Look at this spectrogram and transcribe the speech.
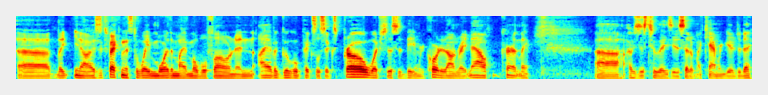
Uh, like, you know, I was expecting this to weigh more than my mobile phone, and I have a Google Pixel 6 Pro, which this is being recorded on right now, currently. Uh, I was just too lazy to set up my camera gear today.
